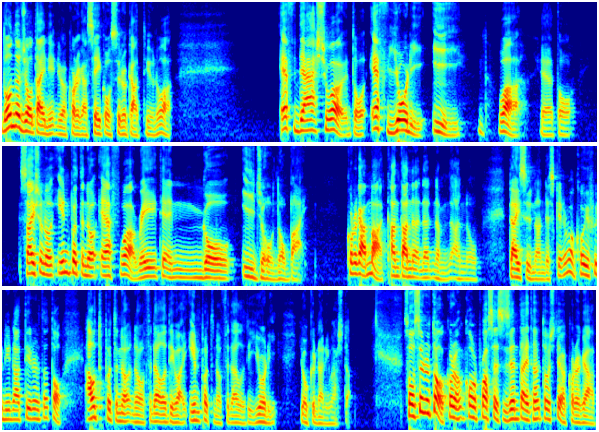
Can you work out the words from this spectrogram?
どんな状態にはこれが成功するかというのは、F' はと F より E は、えっと、最初のインプットの F は0.5以上の場合。これがまあ簡単なあの台数なんですけれども、こういうふうになっていると、アウトプットののフィデリティはインプットのフィデリティより良くなりました。そうすると、このこのプロセス全体としてはこれが、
